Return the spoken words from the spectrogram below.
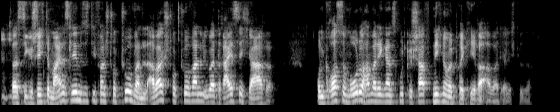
Mhm. Das heißt, die Geschichte meines Lebens ist die von Strukturwandel, aber Strukturwandel über 30 Jahre. Und grosso modo haben wir den ganz gut geschafft, nicht nur mit prekärer Arbeit, ehrlich gesagt.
